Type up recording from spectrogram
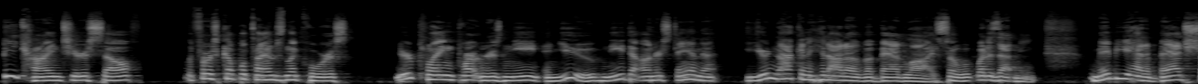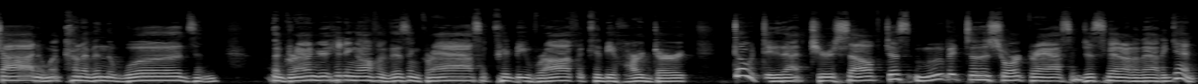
be kind to yourself the first couple times in the course, your playing partners need and you need to understand that you're not going to hit out of a bad lie. So what does that mean? Maybe you had a bad shot and went kind of in the woods and the ground you're hitting off of isn't grass. It could be rough. It could be hard dirt. Don't do that to yourself. Just move it to the short grass and just hit out of that again.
